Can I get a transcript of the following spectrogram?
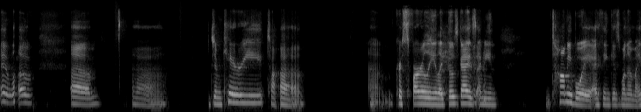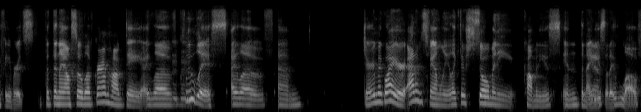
I love um uh Jim Carrey, uh um Chris Farley, like those guys, I mean Tommy Boy, I think, is one of my favorites. But then I also love Groundhog Day. I love Mhm. Clueless. I love um Jerry Maguire, Addams Family. Like there's so many comedies in the 90s that I love.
